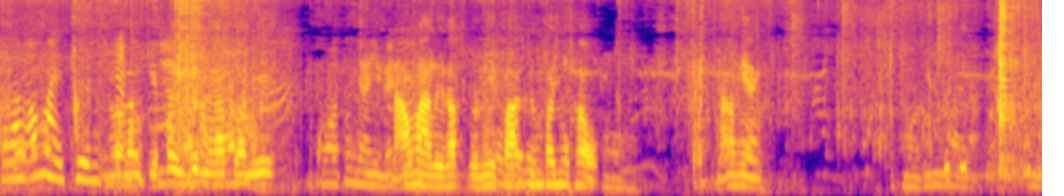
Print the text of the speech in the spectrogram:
กำลังเอาไม้ขึ้นกำลังเก็บไปขึ้นนะครับ ตอนนี้คอตัวใหญ่อยู่เลยหนาวมากเลยครับตอนนี้ฟ้าครึ้มพายุเข้าหนาวแห้งคอตัวใหญ่อะอืม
